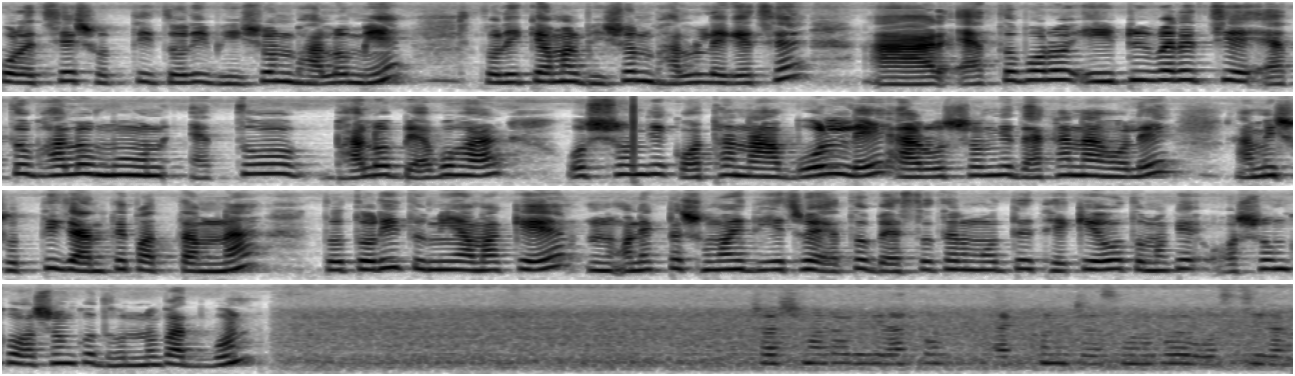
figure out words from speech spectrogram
করেছে। সত্যি তরি ভীষণ ভালো মেয়ে। তরিকে আমার ভীষণ ভালো লেগেছে। আর এত বড় ইউটিউবারের চেয়ে এত ভালো মন, এত ভালো ব্যবহার, ওর সঙ্গে কথা না বললে আর ওর সঙ্গে দেখা না হলে আমি সত্যি জানতে পারতাম না। তো তরি তুমি আমাকে অনেকটা সময় দিয়েছ এত ব্যস্ততার মধ্যে থেকেও। তোমাকে অসংখ্য অসংখ্য ধন্যবাদ বোন। চশমাটা দিকে রাখো। এখন চশমার উপরে বসছিলাম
